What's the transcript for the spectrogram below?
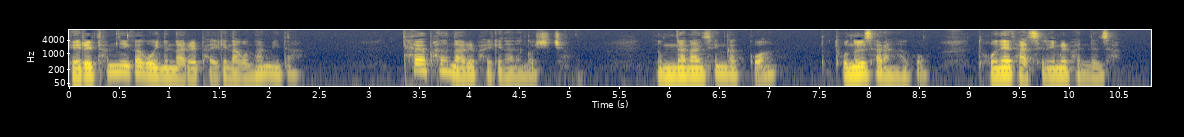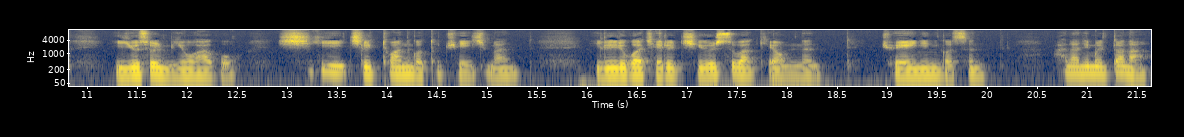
죄를 탐닉하고 있는 나를 발견하곤 합니다. 타협하는 나를 발견하는 것이죠. 음란한 생각과 돈을 사랑하고 돈의 다스림을 받는 삶, 이웃을 미워하고 시기 질투하는 것도 죄이지만 인류가 죄를 지을 수밖에 없는 죄인인 것은 하나님을 떠나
